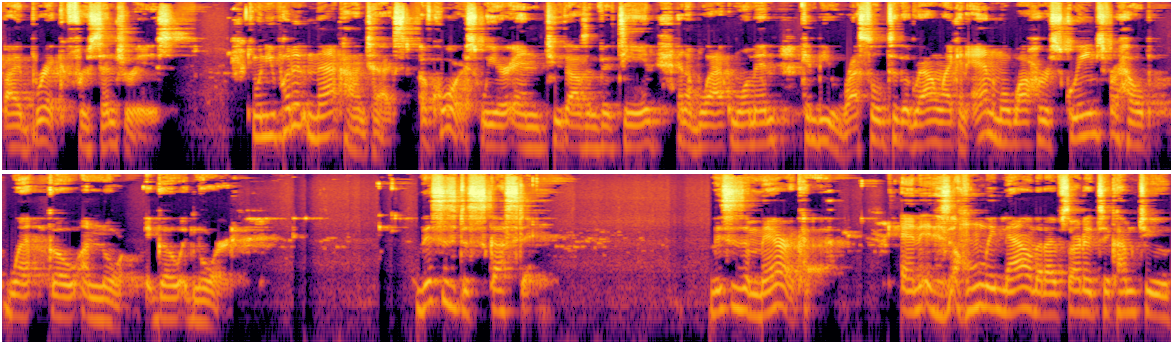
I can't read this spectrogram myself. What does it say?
by brick for centuries. When you put it in that context, of course, we are in 2015 and a black woman can be wrestled to the ground like an animal while her screams for help went go unnor- go ignored. This is disgusting. This is America. And it is only now that I've started to come to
